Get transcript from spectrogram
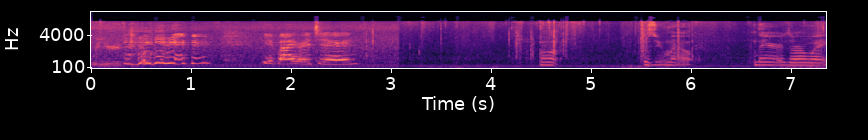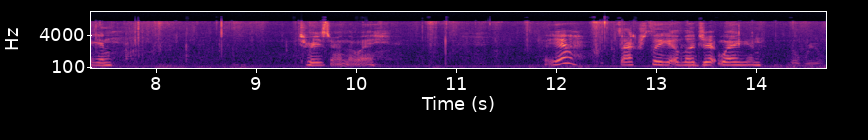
You're weird. Okay, bye, Richard. Oh, zoom out. There's our wagon. Trees are in the way. But yeah, it's actually a legit wagon. no wheels.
